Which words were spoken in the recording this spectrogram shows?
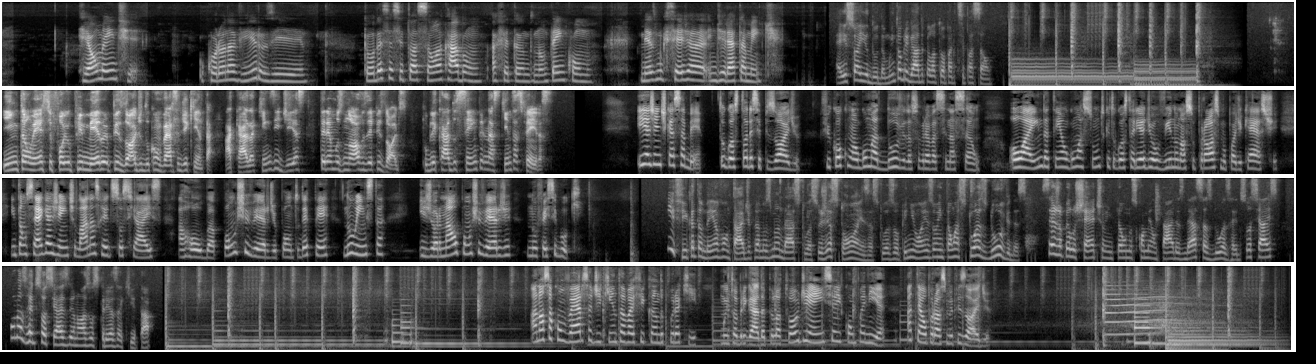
realmente o coronavírus e toda essa situação acabam afetando, não tem como, mesmo que seja indiretamente. É isso aí, Duda. Muito obrigado pela tua participação. E então esse foi o primeiro episódio do Conversa de Quinta. A cada 15 dias teremos novos episódios, publicados sempre nas quintas-feiras. E a gente quer saber, tu gostou desse episódio? Ficou com alguma dúvida sobre a vacinação? Ou ainda tem algum assunto que tu gostaria de ouvir no nosso próximo podcast? Então segue a gente lá nas redes sociais, arroba poncheverde.dp no Insta e Jornal Ponche Verde no Facebook. E fica também à vontade para nos mandar as tuas sugestões, as tuas opiniões ou então as tuas dúvidas, seja pelo chat ou então nos comentários dessas duas redes sociais ou nas redes sociais de nós os três aqui, tá? A nossa conversa de quinta vai ficando por aqui. Muito obrigada pela tua audiência e companhia. Até o próximo episódio.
